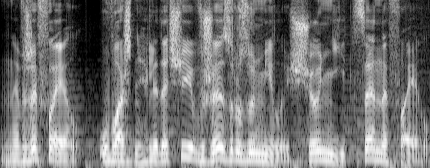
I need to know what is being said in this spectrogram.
Невже фейл? Уважні глядачі вже зрозуміли, що ні, це не фейл.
